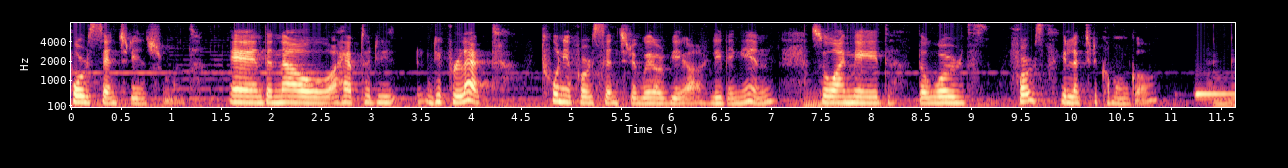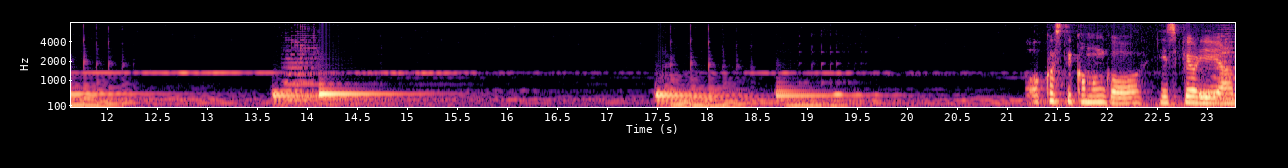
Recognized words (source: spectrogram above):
4th century instrument. And now I have to re reflect 21st century where we are living in. So I made the world's first electric Komungo. Acoustic Komungo is very uh,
